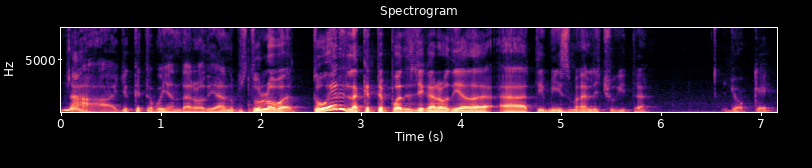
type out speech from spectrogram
No, yo que te voy a andar odiando. Pues tú, lo, tú eres la que te puedes llegar a odiar a, ti misma, lechuguita. ¿Yo qué?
